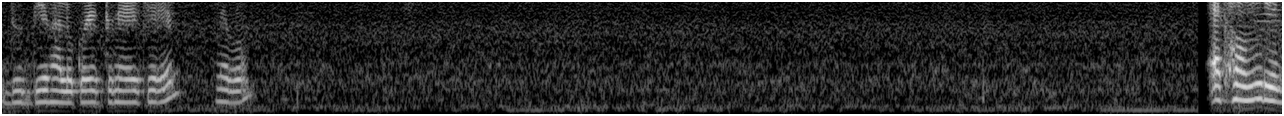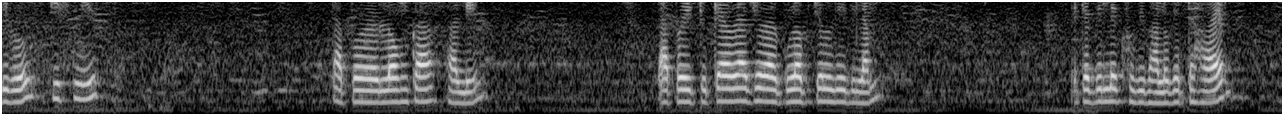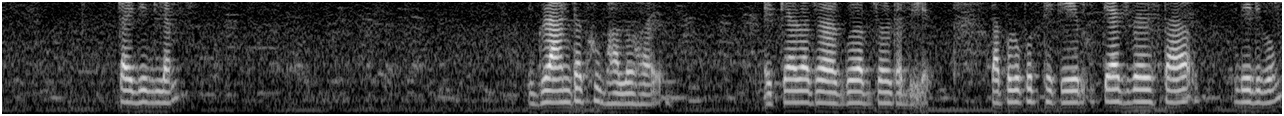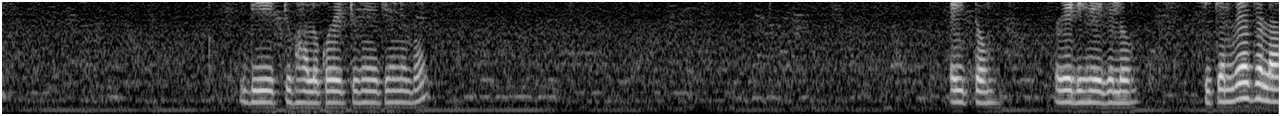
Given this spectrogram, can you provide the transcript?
দুধ দিয়ে ভালো করে একটু নেড়ে চেড়ে নেব। এখন দিয়ে দেব কিশমিশ তারপর লঙ্কা ফালি তারপর একটু কেওড়া জোড়া গোলাপ জল দিয়ে দিলাম। এটা দিলে খুবই ভালো খেতে হয়। তাই দিয়ে দিলাম। গ্রানটা খুব ভালো হয় এই কেওড়া জোড়া গোলাপ জলটা দিলে। তারপর উপর থেকে পেঁয়াজ ব্যবস্থা দিয়ে দেব। দিয়ে একটু ভালো করে একটু নেড়ে নেব। এই তো। রেডি হয়ে গেল। চিকেন রেজালা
